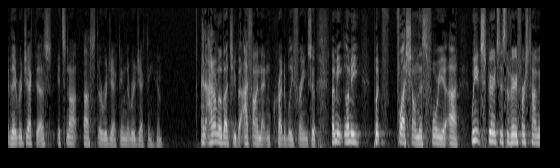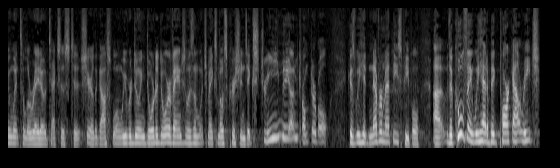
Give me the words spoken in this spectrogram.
If they reject us, it's not us they're rejecting, they're rejecting Him. And I don't know about you, but I find that incredibly freeing. So let me, let me put flesh on this for you. Uh, we experienced this the very first time we went to Laredo, Texas to share the gospel. And we were doing door to door evangelism, which makes most Christians extremely uncomfortable because we had never met these people. Uh, the cool thing, we had a big park outreach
